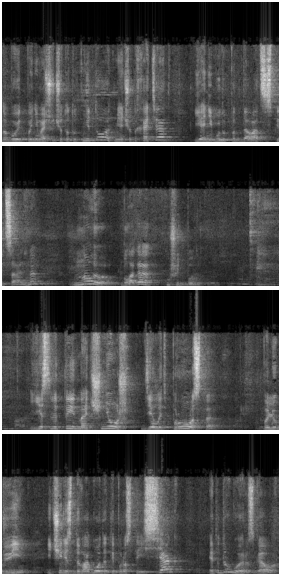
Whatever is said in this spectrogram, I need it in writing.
но будет понимать, что что-то тут не то, от меня что-то хотят, я не буду поддаваться специально, но блага кушать буду. Если ты начнешь делать просто по любви, и через два года ты просто иссяк, это другой разговор.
